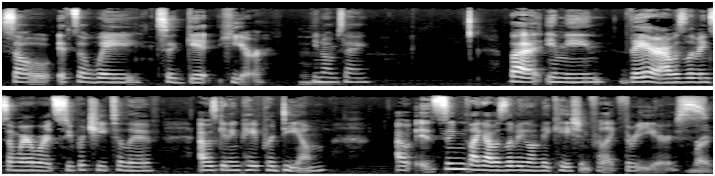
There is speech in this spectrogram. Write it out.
So it's a way to get here. You know what I'm saying? But I mean, there I was living somewhere where it's super cheap to live. I was getting paid per diem. I, it seemed like I was living on vacation for like three years. Right.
